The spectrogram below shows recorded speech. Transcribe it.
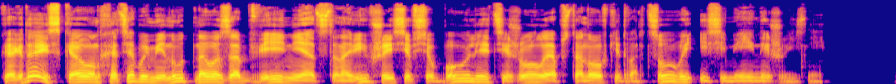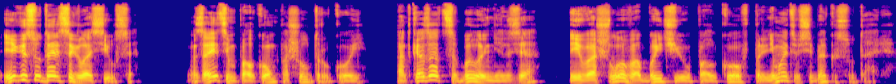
когда искал он хотя бы минутного забвения от становившейся все более тяжелой обстановки дворцовой и семейной жизни. И государь согласился. За этим полком пошел другой. Отказаться было нельзя и вошло в обычай у полков принимать у себя государя.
